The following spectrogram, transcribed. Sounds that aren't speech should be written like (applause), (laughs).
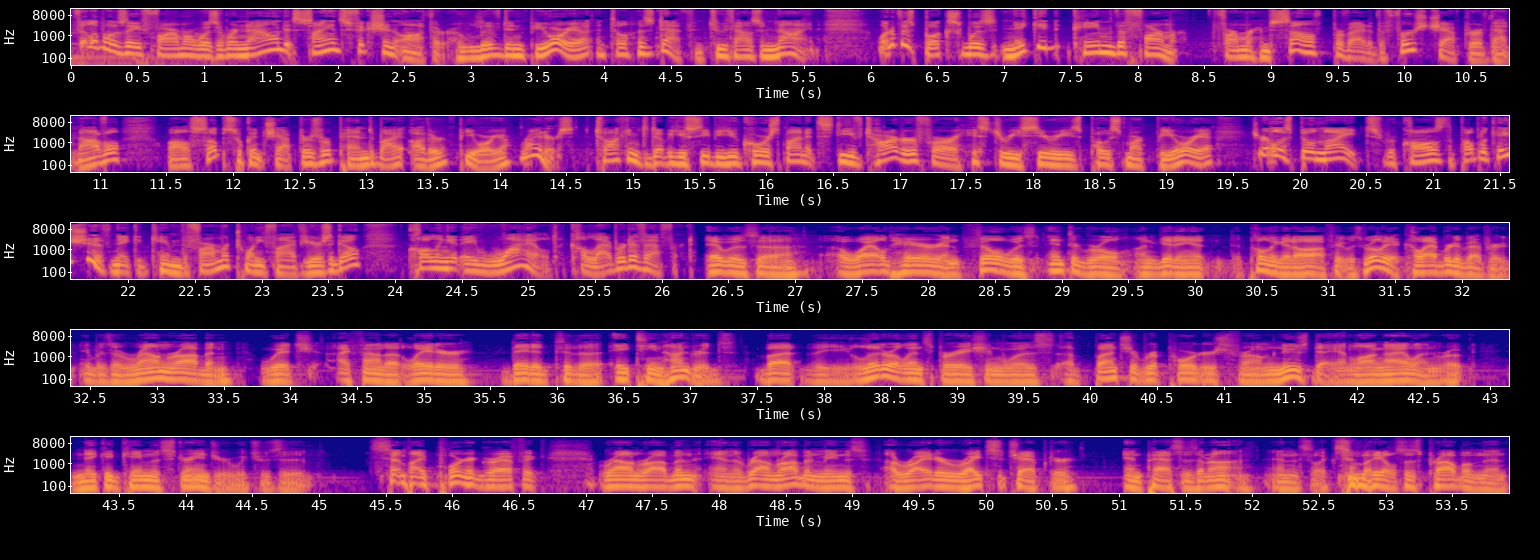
Philip Jose Farmer was a renowned science fiction author who lived in Peoria until his death in 2009. One of his books was Naked Came the Farmer. Farmer himself provided the first chapter of that novel, while subsequent chapters were penned by other Peoria writers. Talking to WCBU correspondent Steve Tarter for our history series Postmark Peoria, journalist Bill Knight recalls the publication of Naked Came the Farmer 25 years ago, calling it a wild collaborative effort. It was uh, a wild hair, and Phil was integral on getting it, pulling it off. It was really a collaborative effort. It was a round robin, which I found out later dated to the 1800s, but the literal inspiration was a bunch of reporters from Newsday in Long Island wrote Naked Came the Stranger, which was a semi pornographic round robin. And the round robin means a writer writes a chapter and passes it on. And it's like somebody else's problem then.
